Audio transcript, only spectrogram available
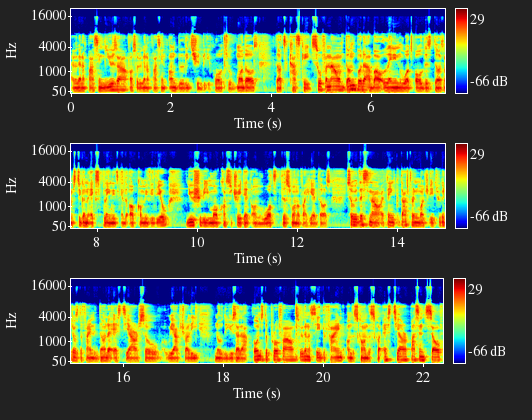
And we're going to pass in user. Also we're going to pass in on delete should be equal to models dot cascade so for now don't bother about learning what all this does. I'm still going to explain it in the upcoming video. You should be more concentrated on what this one over here does. So with this now I think that's pretty much it. We can just define it under str so we actually know the user that owns the profile. So we're going to say define underscore underscore str passing self.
